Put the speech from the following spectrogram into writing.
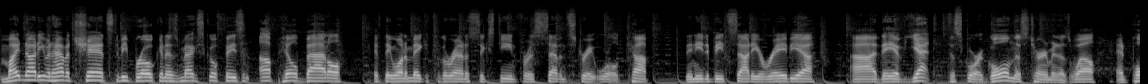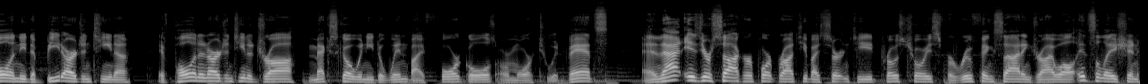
might not even have a chance to be broken as Mexico face an uphill battle if they want to make it to the round of 16 for a seventh straight World Cup. They need to beat Saudi Arabia. Uh, they have yet to score a goal in this tournament as well, and Poland need to beat Argentina. If Poland and Argentina draw, Mexico would need to win by four goals or more to advance. And that is your soccer report brought to you by CertainTeed, Pro's choice for roofing, siding, drywall, insulation,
